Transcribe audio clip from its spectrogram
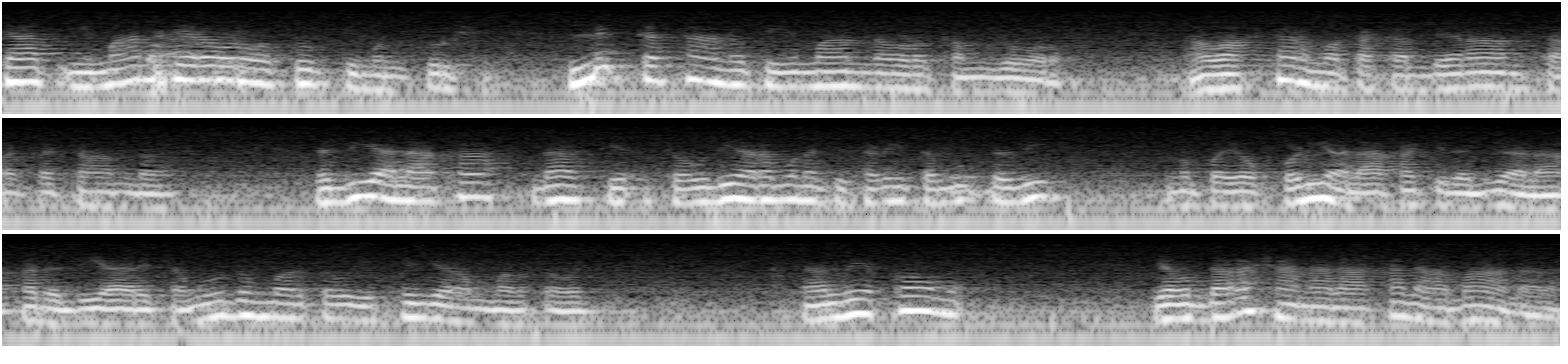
چاپ ایمان پی راوړو او څوک چی منکر شو لږ کسانو پی ایمان راوړو کمزور او اکثر متکبران سرکشان ده د دوی علاقه دا سعودي عربونه چې سړی تبوک ته ځي نو په یو خړی علاقه کې د دوی علاقه د دیار سمود هم ورته وي حجر هم ورته وي دا لوی قوم یو دغه شان علاقه ده آباده ده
